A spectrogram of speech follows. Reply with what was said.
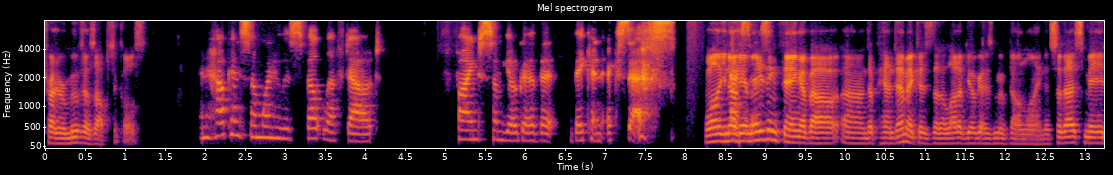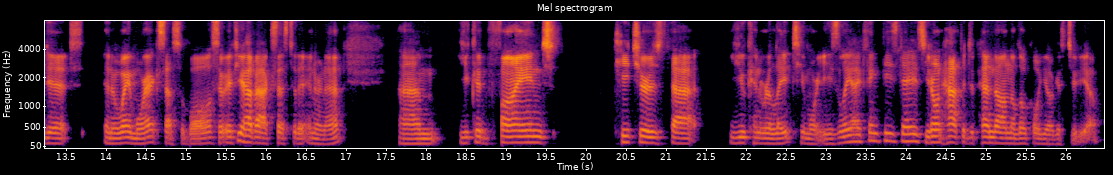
try to remove those obstacles? And how can someone who has felt left out find some yoga that they can access well, you know, the amazing thing about uh, the pandemic is that a lot of yoga has moved online. And so that's made it, in a way, more accessible. So if you have access to the internet, um, you could find teachers that you can relate to more easily, I think, these days. You don't have to depend on the local yoga studio.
